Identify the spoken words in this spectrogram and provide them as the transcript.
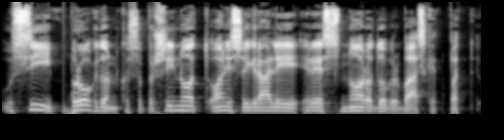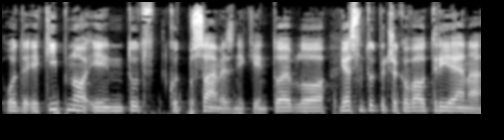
vsi, Brogdon, ko so prišli not, oni so igrali res noro dober basket. Pa od ekipno in tudi kot posamezniki. In to je bilo, jaz sem tudi pričakoval 3-1,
